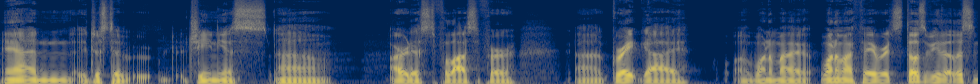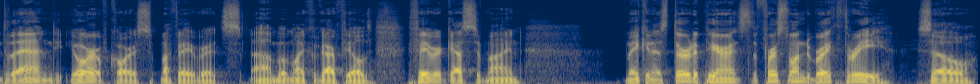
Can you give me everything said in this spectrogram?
And just a genius uh, artist, philosopher, uh, great guy. Uh, one of my one of my favorites. Those of you that listen to the end, you're of course my favorites. Uh, but Michael Garfield, favorite guest of mine making his third appearance, the first one to break three. So,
